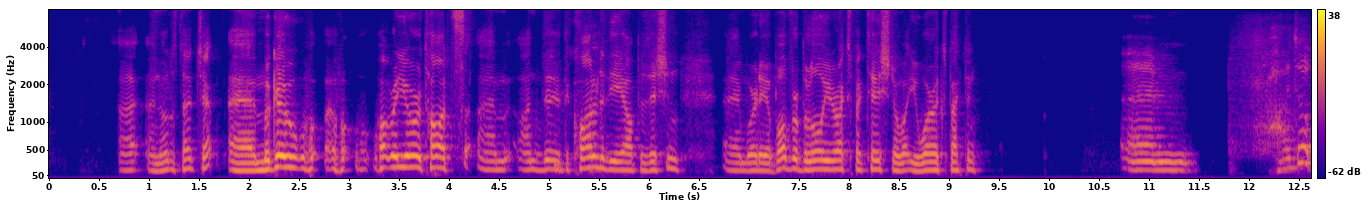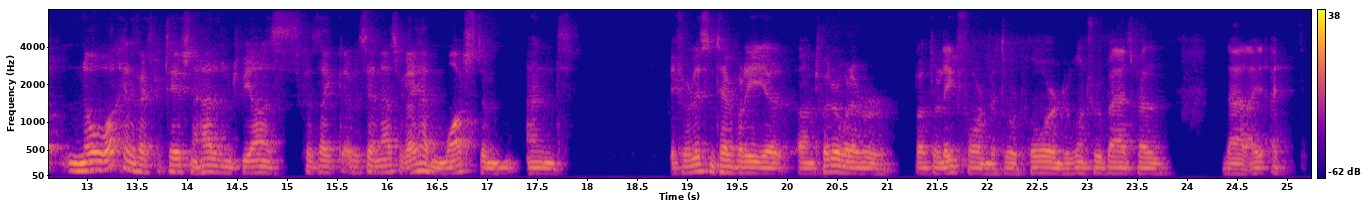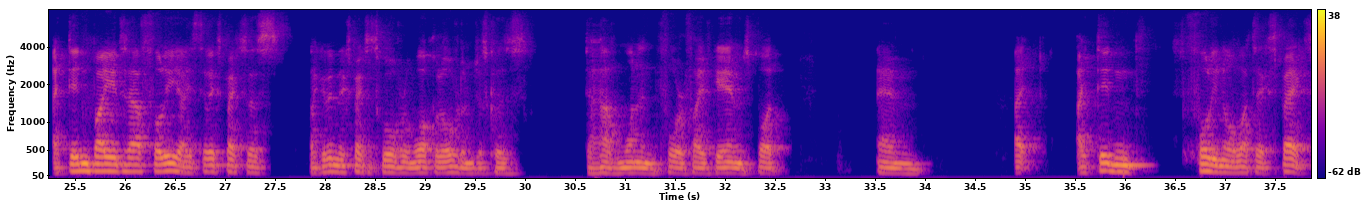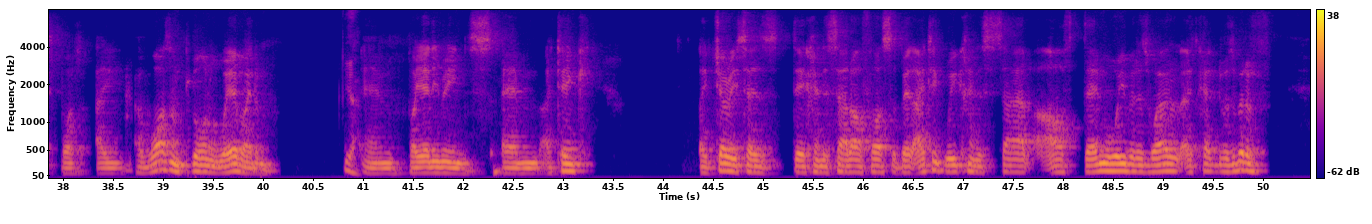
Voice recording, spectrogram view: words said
Uh, I noticed that, yeah. Uh, Magoo, wh- wh- what were your thoughts um, on the, the quality of the opposition? Um, were they above or below your expectation or what you were expecting? Um, I don't know what kind of expectation I had of them to be honest, because like I was saying last week, I hadn't watched them, and if you're listening to everybody uh, on Twitter or whatever about their league form that they were poor and they're going through a bad spell, that I, I I didn't buy into that fully. I still expected us like I didn't expect us to go over and walk all over them just because to have them won in four or five games, but um, I I didn't fully know what to expect, but I I wasn't blown away by them Yeah. um, by any means. Um, I think, like Gerry says, they kind of sat off us a bit. I think we kind of sat off them a wee bit as well. I kind there was a bit of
